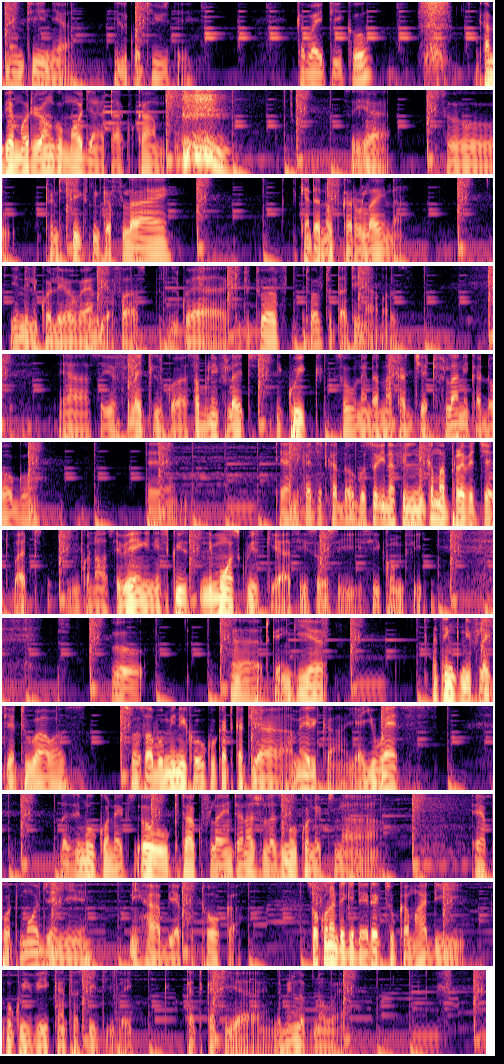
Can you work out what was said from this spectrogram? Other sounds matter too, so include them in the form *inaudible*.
19 yeah. Ilikuwa tuesday kabai tiko kaambia mori wangu mmoja nataka kukam *clears throat* so yeah. So 26 nikafly. Nikaenda north carolina. Hiyo nilikuwa leova yangu ya fast ilikuwa ya kitu 12, 12 to 13 hours. Yeah so hiyo flight ilikuwa sabuni ni flight ni quick. So unaenda na kajet fulani kadogo. Um, yeah, ni kajet kadogo. So inafil ni kama private jet but mko na wase wengi ni, squeeze, ni more squeeze kiasi so si, si comfy. So uh, tukaingia. I think ni flight ya two hours. So sababu mi niko huku katikati ya america ya us lazima uconnect oh, ukitaka kufly international lazima uconnect na airport moja yenye ni hub ya kutoka. So kuna ndege direct ukam hadi huku hivi kansas city like katikati ya the middle of nowhere.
